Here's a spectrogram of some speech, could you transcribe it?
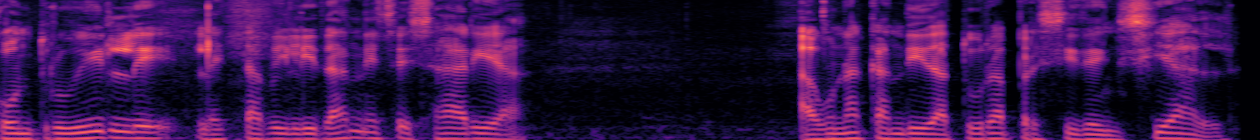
construirle la estabilidad necesaria a una candidatura presidencial.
